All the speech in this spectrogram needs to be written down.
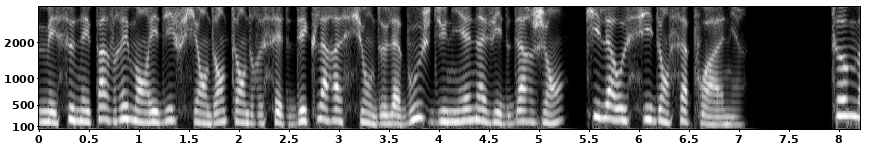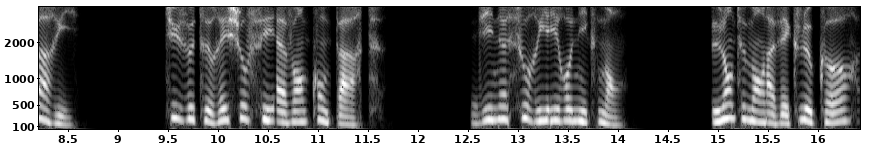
mais ce n'est pas vraiment édifiant d'entendre cette déclaration de la bouche d'une hyène avide d'argent, qu'il a aussi dans sa poigne. Tom Marie. Tu veux te réchauffer avant qu'on parte. Dine sourit ironiquement. Lentement avec le corps,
